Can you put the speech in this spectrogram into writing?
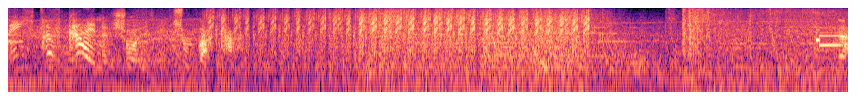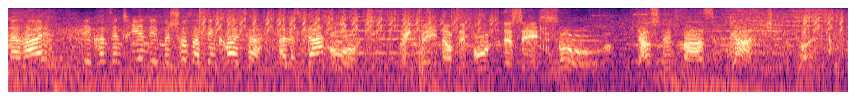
Dich trifft keine Schuld, Chewbacca. General, wir konzentrieren den Beschuss auf den Kreuzer. Alles klar? Gut, bringen wir ihn auf den Boden des Sees. So, das wird Mars gar nicht gefallen.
